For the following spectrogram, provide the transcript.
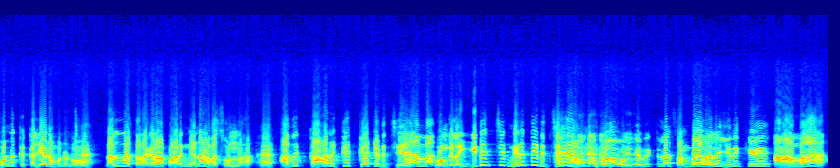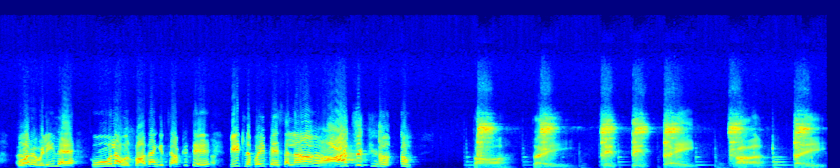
பொண்ணுக்கு கல்யாணம் பண்ணணும். நல்ல தரகரா பாருங்கன்னு அவ சொன்னா. அது காருக்கு கேட்டுடுச்சு. உங்களை இடிச்சு நிறுத்திடுச்சு. அப்போ உங்க வீட்டுல சம்பாதனை இருக்கு. ஆமா. போற வழியில கூலா ஒரு பாதாங்கி சாப்பிட்டுட்டு வீட்ல போய் பேசலாம். ஆச்சுக்கு. தா தை தித் தித் தை தா தை.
